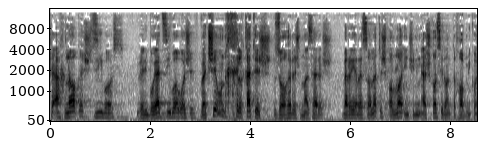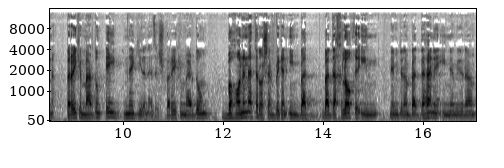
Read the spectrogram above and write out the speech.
چه اخلاقش زیباست. یعنی باید زیبا باشه. و چه اون خلقتش ظاهرش مظهرش. برای رسالتش الله این چنین اشخاصی را انتخاب می‌کنه. برای که مردم عیب نگیرن ازش. برای که مردم بهانه نتراشن بگن این بد, بد اخلاق این نمی‌دونم بد دهنه این نمی‌دونم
